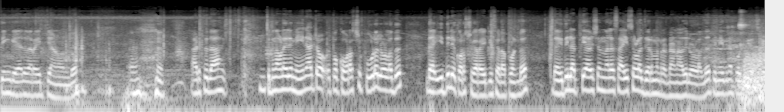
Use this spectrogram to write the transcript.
തിങ്ക് ഏത് വെറൈറ്റി ആണോ എന്തോ. അടുത്തതാ പിന്നെ നമ്മളതിൽ മെയിനായിട്ട് ഇപ്പോൾ കുറച്ച് കൂടുതലുള്ളത്. ഇതാ ഇതിൽ കുറച്ച് വെറൈറ്റീസ് കിടപ്പുണ്ട് ഇതിൽ അത്യാവശ്യം നല്ല സൈസുള്ള ജർമ്മൻ റെഡാണ് അതിലുള്ളത്. പിന്നെ ഇതിനെ പൊട്ടി വെച്ച്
